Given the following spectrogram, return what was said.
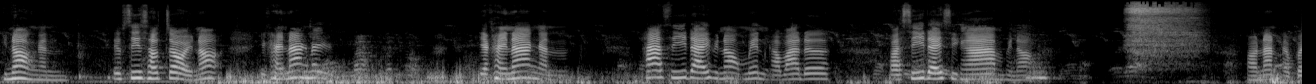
พี่น้องกันเอฟซีเสาจ่อยเนาะอยากให้นั่งได้ อยากให้นั่งกันถ้าสีใดพี่น้องเม่นเขามาเด้อว่าสีใดสีงามพี่น้อง เอานั่นเข้าไป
